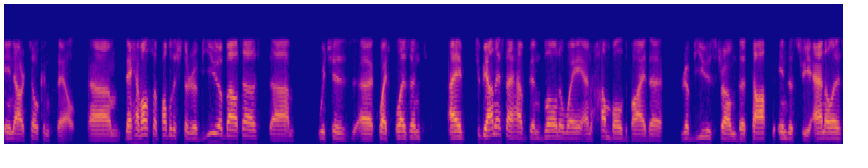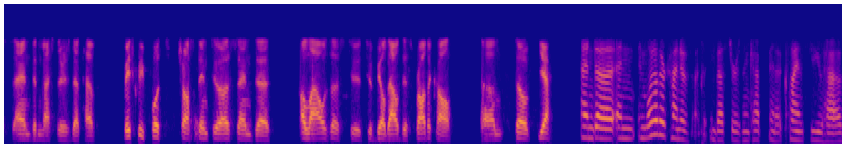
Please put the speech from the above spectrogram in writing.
in our token sale. Um, they have also published a review about us, um, which is uh, quite pleasant. I, to be honest, I have been blown away and humbled by the reviews from the top industry analysts and investors that have basically put trust into us and uh, allows us to to build out this protocol. Um, so yeah. And uh, and and what other kind of investors and cap- uh, clients do you have?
